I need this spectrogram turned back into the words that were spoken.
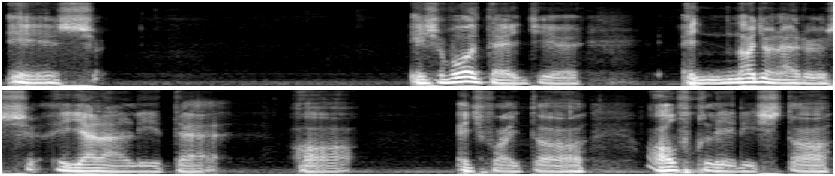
És, és volt egy, egy nagyon erős jelenléte a, egyfajta aufklérista,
